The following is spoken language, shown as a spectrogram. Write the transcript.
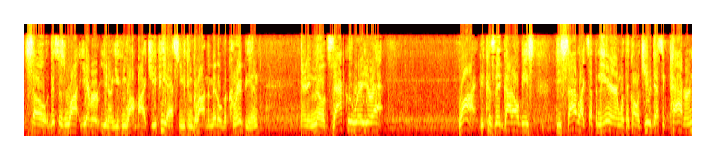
So this is why you ever, you know, you can go out and buy GPS and you can go out in the middle of the Caribbean and they know exactly where you're at. Why? Because they've got all these these satellites up in the air in what they call a geodesic pattern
